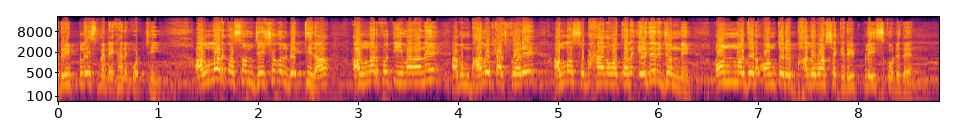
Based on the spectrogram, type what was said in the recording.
রিপ্লেসমেন্ট এখানে করছি। আল্লাহর কসম, যে সকল ব্যক্তিরা আল্লাহর প্রতি ইমান আনে এবং ভালো কাজ করে, আল্লাহ সুবহানাহু ওয়া তাআলা এদের জন্য অন্যদের অন্তরে ভালোবাসাকে রিপ্লেস করে দেন।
